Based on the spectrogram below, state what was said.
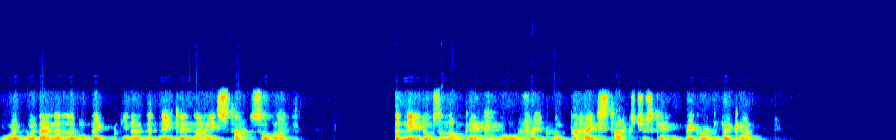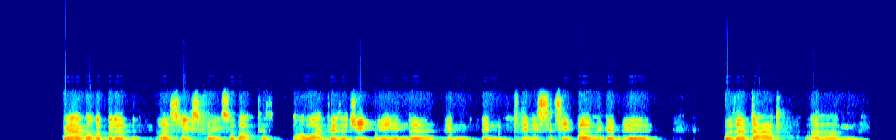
were, were then a little bit, you know, the needle in the haystack sort of, the needles are not getting more frequent, the haystack's just getting bigger and bigger. I mean, I've got a bit of personal experience with that because my wife is a GP in the in in inner city Birmingham here with her dad. Um,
